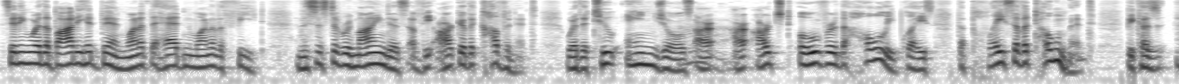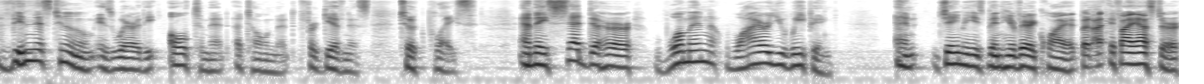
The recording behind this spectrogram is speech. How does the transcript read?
sitting where the body had been, one at the head and one at the feet. And this is to remind us of the Ark of the Covenant, where the two angels ah. are, are arched over the holy place, the place of atonement, because in this tomb is where the ultimate atonement, forgiveness, took place. And they said to her, Woman, why are you weeping? And Jamie has been here very quiet, but if I asked her,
